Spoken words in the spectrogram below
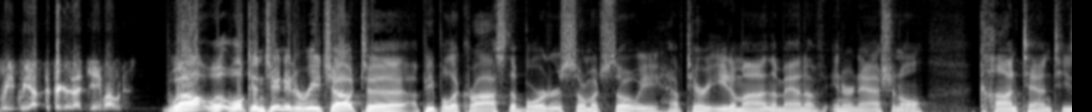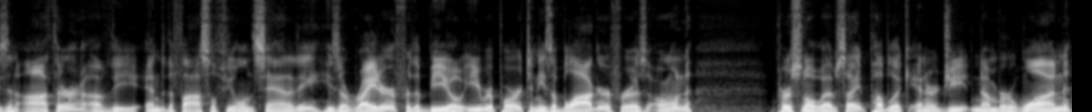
we, we have to figure that game out. Well, we'll continue to reach out to uh, people across the borders. So much so, we have Terry Etam on, the man of international content. He's an author of the End of the Fossil Fuel Insanity. He's a writer for the BOE Report, and he's a blogger for his own personal website, Public Energy Number One.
